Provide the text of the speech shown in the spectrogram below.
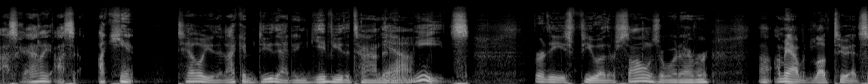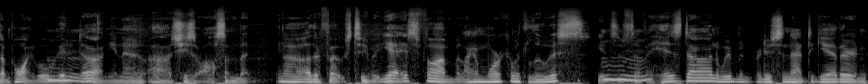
I was like, Allie, I, said, I can't tell you that I could do that and give you the time that Yeah. it needs for these few other songs or whatever. Uh, I mean, I would love to at some point. We'll get it done. You know, uh, she's awesome, but uh, other folks too. But yeah, it's fun. But like I'm working with Lewis, getting some stuff of his done. We've been producing that together, and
